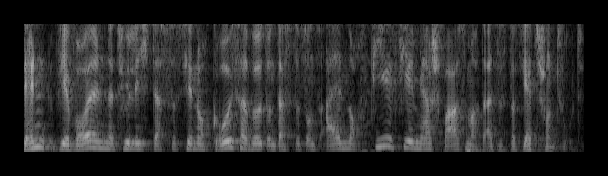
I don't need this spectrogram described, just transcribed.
denn wir wollen natürlich, dass das hier noch größer wird und dass das uns allen noch viel, viel mehr Spaß macht, als es das jetzt schon tut.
